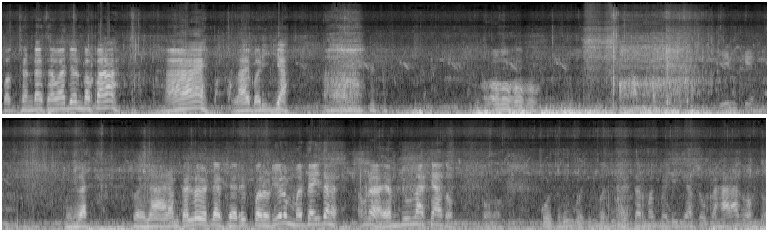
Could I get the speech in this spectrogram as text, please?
પગ ઠંડા થવા દે ને બાપા. હા લાય બળી ગયા. ઓહો થોડી વાર પહેલા આરામ કરી લો એટલે શરીર પલળ્યો ને મજા આવી જાય. હમણાં એમ જેવું લાગ્યા તો. કોથળી બધું બધું ખેતરમાં જ બેઠી ગયા છોકરા હારા છો આમ તો?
